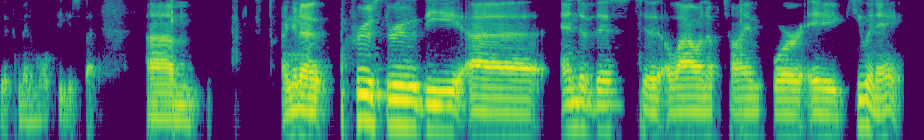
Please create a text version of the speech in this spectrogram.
with minimal fees. But um, I'm going to cruise through the uh, end of this to allow enough time for a Q&A.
